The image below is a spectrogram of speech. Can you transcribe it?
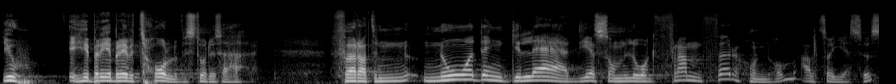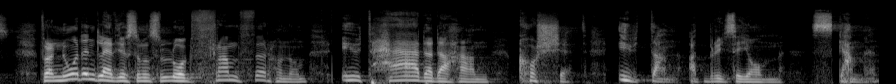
Jo, i Hebreerbrevet 12 står det så här. För att nå den glädje som låg framför honom, alltså Jesus. För att nå den glädje som låg framför honom uthärdade han korset utan att bry sig om skammen.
